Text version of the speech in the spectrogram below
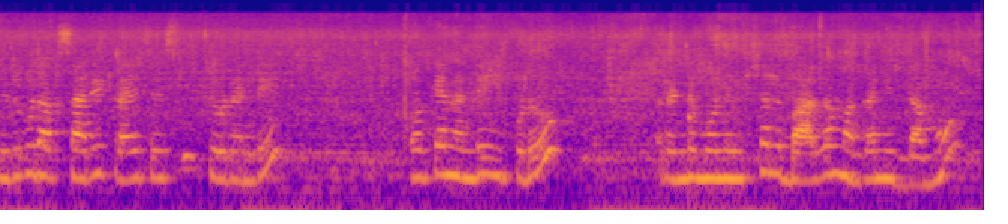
మీరు కూడా ఒకసారి ట్రై చేసి చూడండి. ఓకేనండి ఇప్పుడు రెండు మూడు నిమిషాలు బాగా మగ్గనిద్దాము.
